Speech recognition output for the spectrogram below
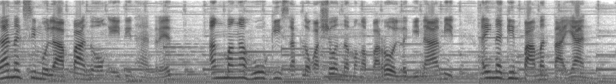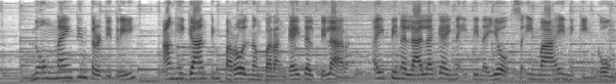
na nagsimula pa noong 1800, ang mga hugis at lokasyon ng mga parol na ginamit ay naging pamantayan. Noong 1933, ang higanting parol ng Barangay del Pilar ay pinalalagay na itinayo sa imahe ni King Kong.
